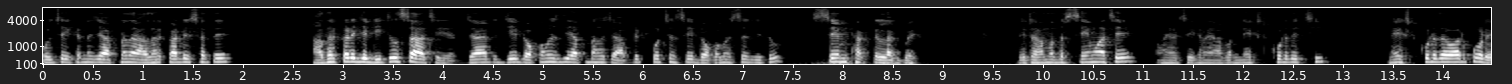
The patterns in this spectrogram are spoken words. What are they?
বলছে এখানে যে আপনাদের আধার কার্ডের সাথে, আধার কার্ডের যে ডিটেলসটা আছে, যার যে ডকুমেন্টস দিয়ে আপনার হচ্ছে আপডেট করছেন, সেই ডকুমেন্টসটা যেহেতু সেম থাকতে লাগবে। তো এটা আমাদের সেম আছে। আমি হচ্ছে এখানে আবার নেক্সট করে দিচ্ছি। নেক্সট করে দেওয়ার পরে,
